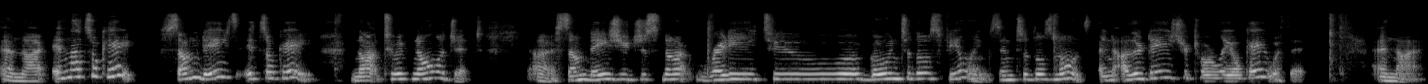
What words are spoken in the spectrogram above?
and that, and that's okay. Some days it's okay not to acknowledge it. Uh, some days you're just not ready to go into those feelings, into those modes, and other days you're totally okay with it and that.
